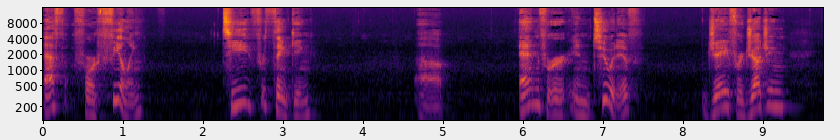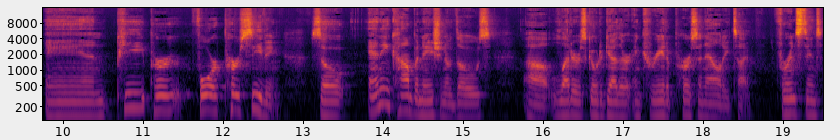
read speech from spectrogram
F for feeling, T for thinking, Uh, N for intuitive, J for judging, and P per, for perceiving. So any combination of those uh, letters go together and create a personality type. For instance,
